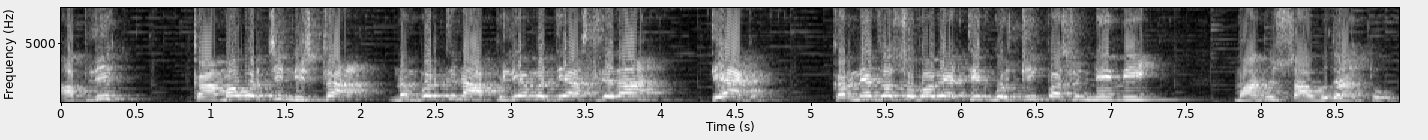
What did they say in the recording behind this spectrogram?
आपली कामावरची निष्ठा नंबर तीन आपल्यामध्ये असलेला त्याग. करण्याचा स्वभाव या तीन गोष्टीपासून नेहमी माणूस सावध राहतो.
